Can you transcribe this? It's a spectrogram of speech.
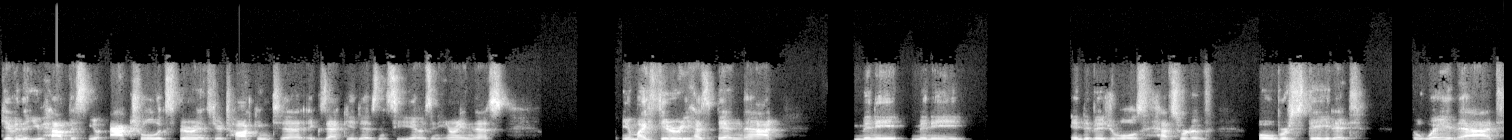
given that you have this you know actual experience you're talking to executives and ceos and hearing this. You know my theory has been that many many individuals have sort of overstated the way that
